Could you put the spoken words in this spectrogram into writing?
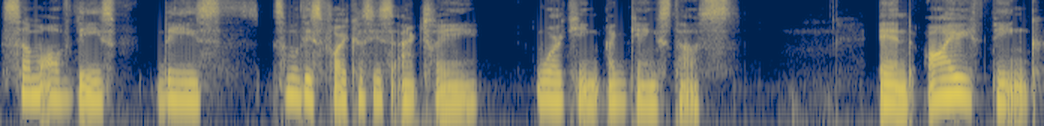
some of these, these, some of this focus is actually working against us. And I think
